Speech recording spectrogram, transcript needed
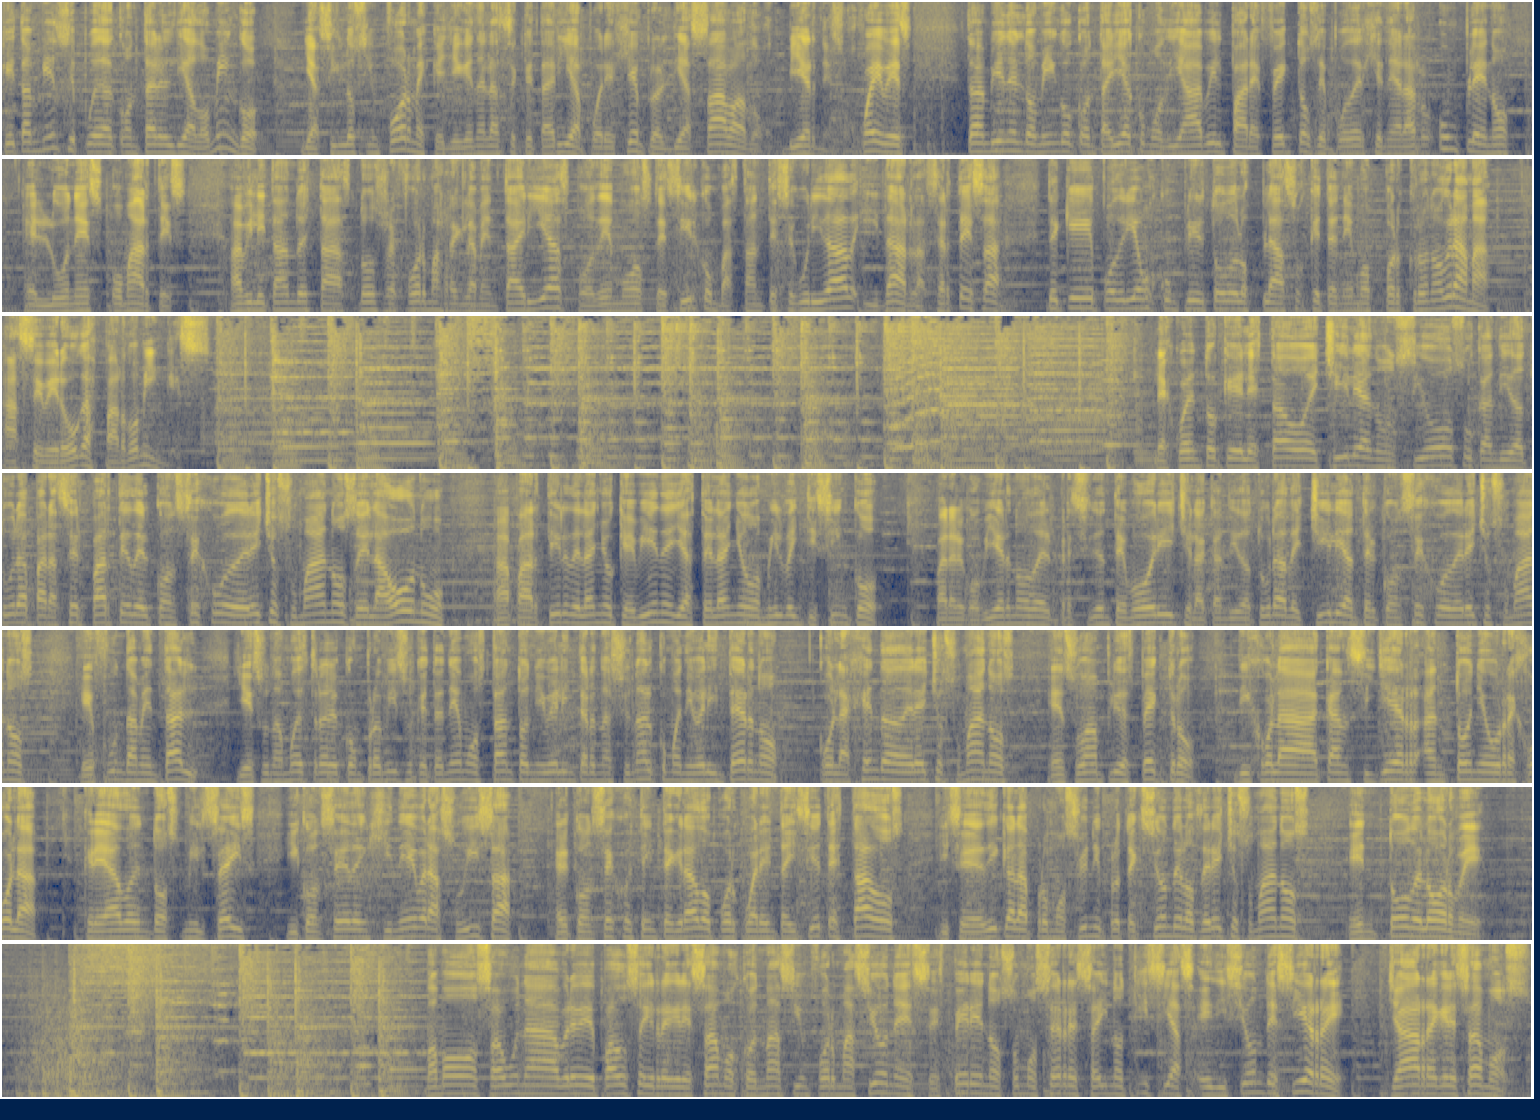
que también se pueda contar el día domingo, y así los informes que lleguen a la Secretaría, por ejemplo, el día sábado, viernes o jueves, también el domingo contaría como día hábil para efectos de poder generar un pleno el lunes o martes. Habilitando estas dos reformas reglamentarias, podemos decir con bastante seguridad y dar la certeza de que podríamos cumplir todos los plazos que tenemos por cronograma, aseveró Gaspar Domínguez. Les cuento que el Estado de Chile anunció su candidatura para ser parte del Consejo de Derechos Humanos de la ONU a partir del año que viene y hasta el año 2025. Para el gobierno del presidente Boric, la candidatura de Chile ante el Consejo de Derechos Humanos es fundamental y es una muestra del compromiso que tenemos tanto a nivel internacional como a nivel interno con la agenda de derechos humanos en su amplio espectro, dijo la canciller Antonia Urrejola creado en 2006 y con sede en Ginebra, Suiza. El Consejo está integrado por 47 estados y se dedica a la promoción y protección de los derechos humanos en todo el orbe. Vamos a una breve pausa y regresamos con más informaciones. Espérenos, somos R6 Noticias, edición de cierre. Ya regresamos.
